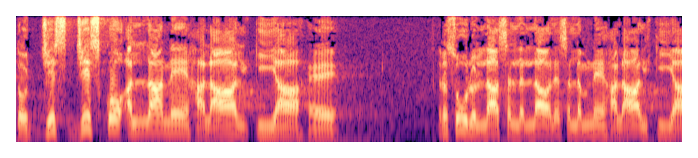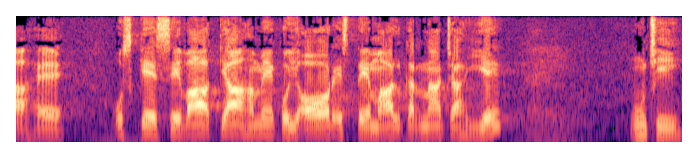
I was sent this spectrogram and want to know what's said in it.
तो जिस जिस को अल्लाह ने हलाल किया है रसूलुल्लाह सल्लल्लाहु अलैहि वसल्लम ने हलाल किया है। उसके सिवा क्या हमें कोई और इस्तेमाल करना चाहिए? ऊँची।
